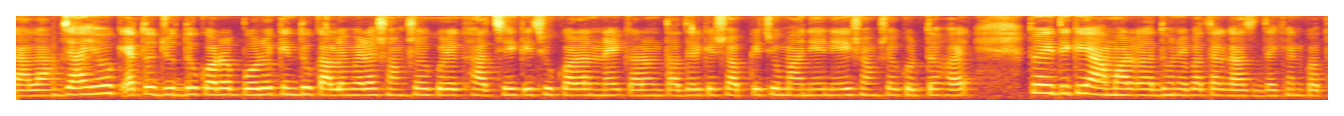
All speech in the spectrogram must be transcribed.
কালা। যাই হোক, এত যুদ্ধ করার পরও কিন্তু কালো মেয়েরা সংসার করে খাচ্ছে, কিছু করার নেই, কারণ তাদেরকে সব কিছু মানিয়ে নিয়েই সংসার করতে হয়। তো এইদিকে আমার ধনেপাতা গাছ দেখেন কত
